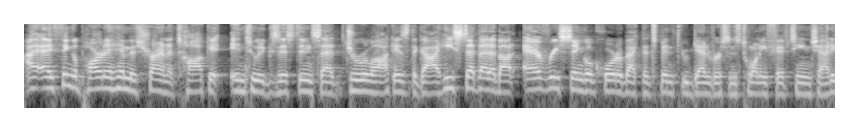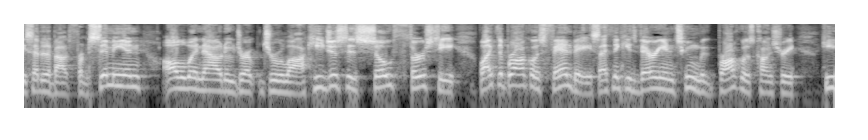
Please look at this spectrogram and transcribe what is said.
I, I, think a part of him is trying to talk it into existence that Drew Lock is the guy. He said that about every single quarterback that's been through Denver since 2015, Chad. He said it about from Siemian all the way now to Drew, Lock. He just is so thirsty, like the Broncos fan base. I think he's very in tune with Broncos country. He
